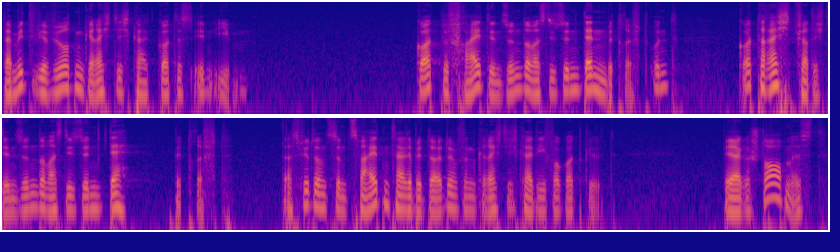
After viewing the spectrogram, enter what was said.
damit wir würden Gerechtigkeit Gottes in ihm. Gott befreit den Sünder, was die Sünden betrifft. Und Gott rechtfertigt den Sünder, was die Sünde betrifft. Das führt uns zum zweiten Teil der Bedeutung von Gerechtigkeit, die vor Gott gilt. Wer gestorben ist,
